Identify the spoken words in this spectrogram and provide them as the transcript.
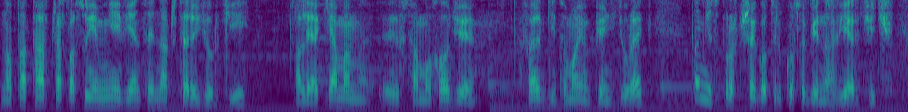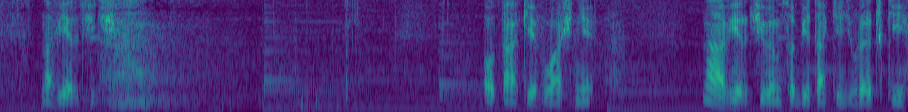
No ta tarcza pasuje mniej więcej na cztery dziurki, ale jak ja mam y, w samochodzie felgi, co mają 5 dziurek, to nic prostszego, tylko sobie nawiercić, nawiercić. O takie właśnie. Nawierciłem sobie takie dziureczki.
